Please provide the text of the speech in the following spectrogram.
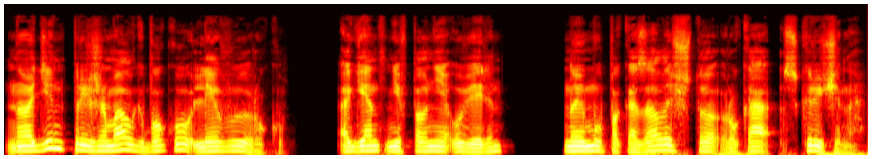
Но один прижимал к боку левую руку. Агент не вполне уверен, но ему показалось, что рука скрючена.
